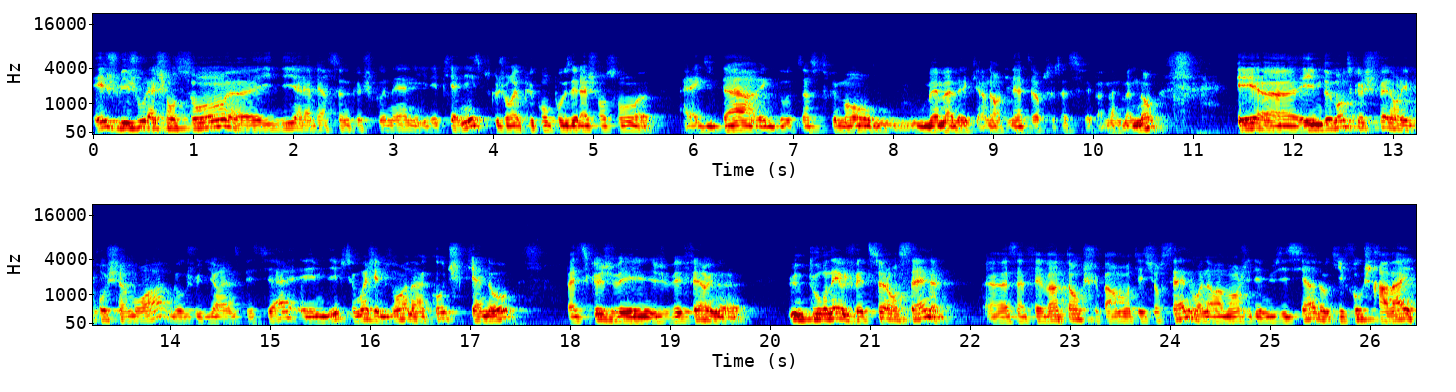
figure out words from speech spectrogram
et je lui joue la chanson. Euh, il dit à la personne que je connais, mais il est pianiste, parce que j'aurais pu composer la chanson euh, à la guitare avec d'autres instruments ou, même avec un ordinateur, parce que ça se fait pas mal maintenant. Et, euh, et, il me demande ce que je fais dans les prochains mois. Donc je lui dis rien de spécial. Et il me dit parce que moi j'ai besoin d'un coach piano parce que je vais je vais faire une une tournée où je vais être seul en scène. Euh, ça fait 20 ans que je suis pas remonté sur scène. Moi normalement j'ai des musiciens, donc il faut que je travaille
